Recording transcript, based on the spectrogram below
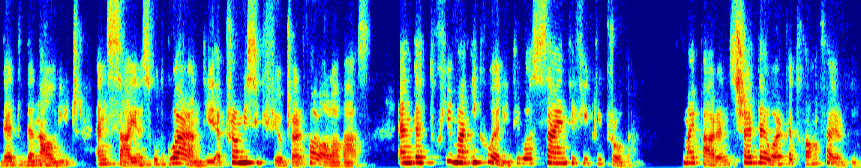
that the knowledge and science would guarantee a promising future for all of us and that human equality was scientifically proven. My parents shared their work at home fairly,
